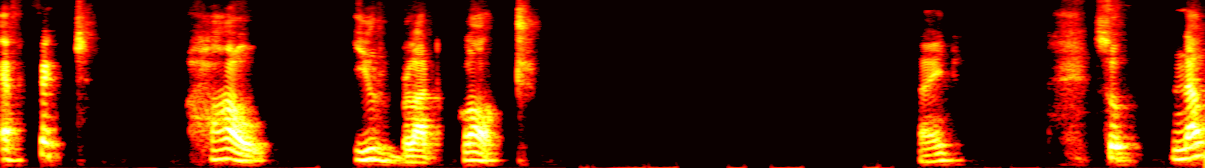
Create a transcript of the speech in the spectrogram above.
affect how your blood clot. Right? So now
